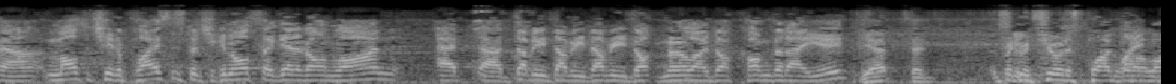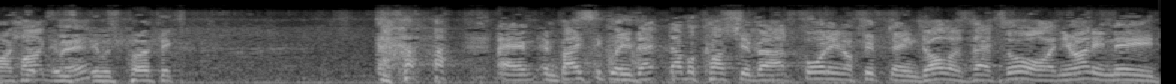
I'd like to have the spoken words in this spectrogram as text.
uh, multitude of places, but you can also get it online at uh, www.merlo.com.au. Yep, it's a gratuitous plug, but I like it. It was, it was perfect. and, and, basically that, that will cost you about 14 or $15, that's all, and you only need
